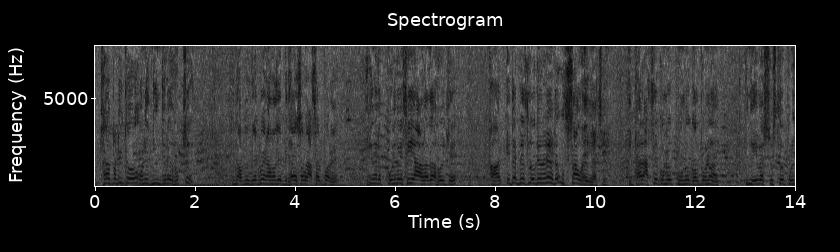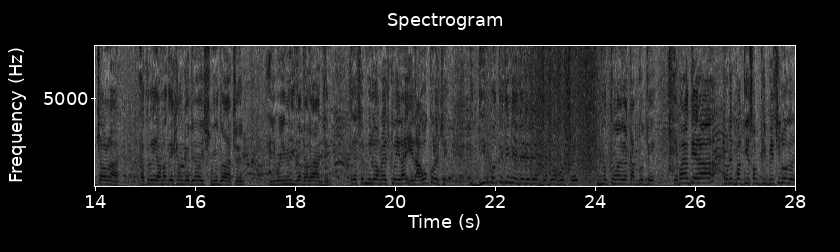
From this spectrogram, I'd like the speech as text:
ইফতার পার্টি তো অনেক দিন ধরে হচ্ছে। কিন্তু আপনি দেখবেন আমাদের বিধায়ক সভা আসার পরে এখানে একটা পরিবেশই আলাদা হয়েছে। আর এটা বেশ লোকের একটা উৎসাহ হয়ে গেছে তার আছে কোনো পূর্ণ গল্প নয় কিন্তু এবার সুস্থ পরিচালনা এত এই আমাদের এখানকার যে এই সুনুদা আছেন এই যে মজিনুদ্দা দাদা আছেন এরা সব মিলে অর্গানাইজ করে এরা এর আগেও করেছে। দিন প্রতিদিন এদের এদের ডেভেলপ হচ্ছে উন্নত মানের কাজ করছে। এবারে তো এরা অনেক বাড়তি সব কি বেশি লোক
